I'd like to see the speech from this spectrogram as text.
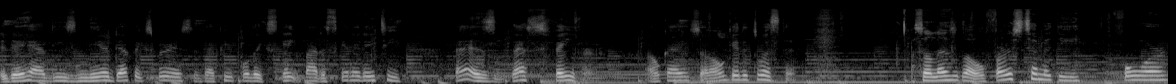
They have these near-death experiences that people escape by the skin of their teeth. That is that's favor. Okay, so don't get it twisted. So let's go. First Timothy 4,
